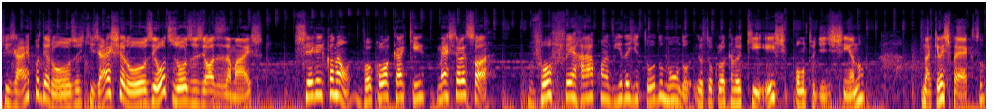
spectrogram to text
que já é poderoso, que já é cheiroso e outros outros e a mais. Chega e não, vou colocar aqui, mestre, olha só. Vou ferrar com a vida de todo mundo. Eu tô colocando aqui este ponto de destino naquele aspecto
